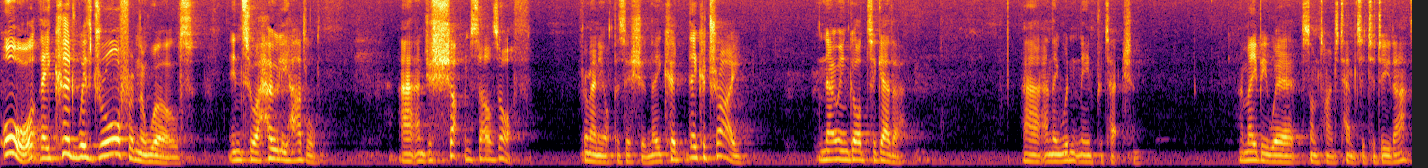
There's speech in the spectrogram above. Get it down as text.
Or they could withdraw from the world into a holy huddle and just shut themselves off from any opposition. They could, they could try knowing God together, uh, and they wouldn't need protection. And maybe we're sometimes tempted to do that,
